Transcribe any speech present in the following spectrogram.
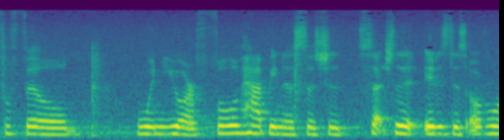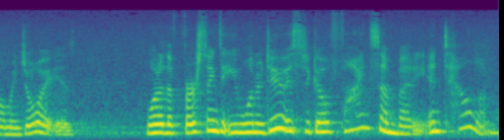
fulfilled, when you are full of happiness such such that it is this overwhelming joy, is one of the first things that you want to do is to go find somebody and tell them.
